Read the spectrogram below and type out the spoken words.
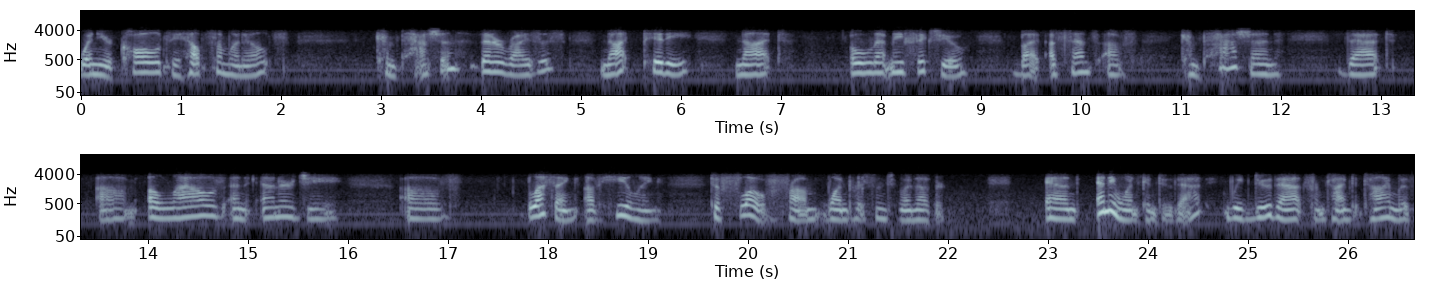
when you're called to help someone else, compassion that arises, not pity, not, oh, let me fix you, but a sense of compassion that um, allows an energy of blessing, of healing to flow from one person to another. And anyone can do that. We do that from time to time with,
